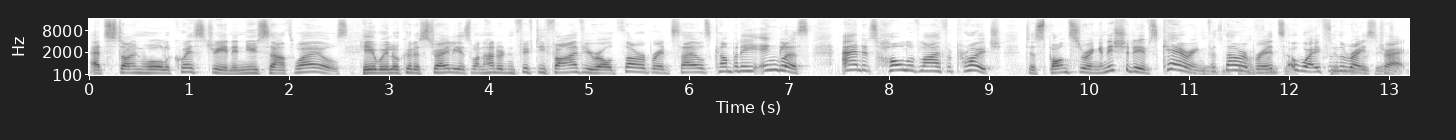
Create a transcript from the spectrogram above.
at Stonewall Equestrian in New South Wales. Here we look at Australia's 155 year old thoroughbred sales company, Inglis, and its whole of life approach to sponsoring initiatives caring for thoroughbreds away from the racetrack.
